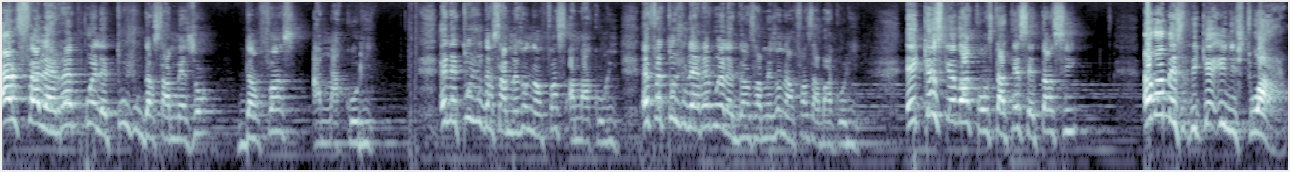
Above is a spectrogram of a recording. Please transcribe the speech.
Elle fait les rêves où elle est toujours dans sa maison d'enfance à Makori. Elle est toujours dans sa maison d'enfance à Makori. Elle fait toujours les rêves où elle est dans sa maison d'enfance à Makori. Et qu'est-ce qu'elle va constater ces temps-ci? Elle va m'expliquer une histoire.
